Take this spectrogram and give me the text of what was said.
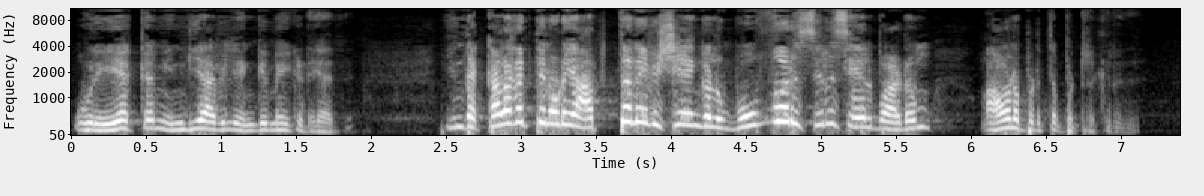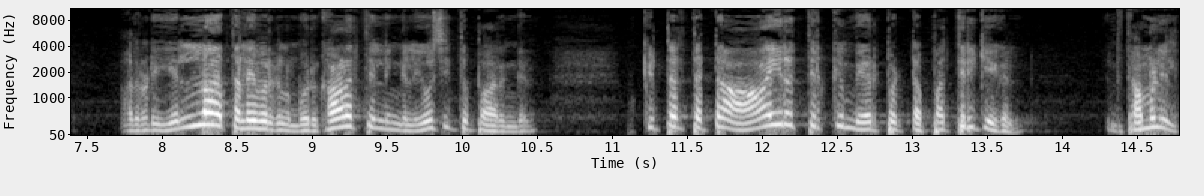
ஒரு இயக்கம் இந்தியாவில் எங்குமே கிடையாது. இந்த கழகத்தினுடைய அத்தனை விஷயங்களும் ஒவ்வொரு சிறு செயல்பாடும் ஆவணப்படுத்தப்பட்டிருக்கிறது. அதனுடைய எல்லா தலைவர்களும் ஒரு காலத்தில் நீங்கள் யோசித்து பாருங்கள் கிட்டத்தட்ட ஆயிரத்திற்கும் மேற்பட்ட பத்திரிகைகள் தமிழில்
